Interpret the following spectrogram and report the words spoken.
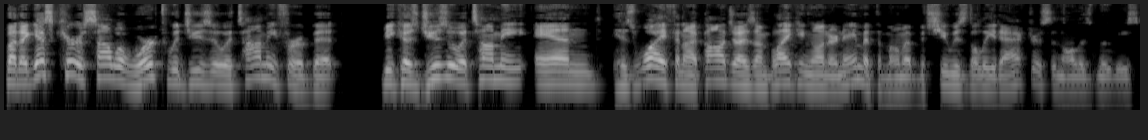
But I guess Kurosawa worked with Juzo Itami for a bit because Juzo Itami and his wife, and I apologize, I'm blanking on her name at the moment, but she was the lead actress in all his movies.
